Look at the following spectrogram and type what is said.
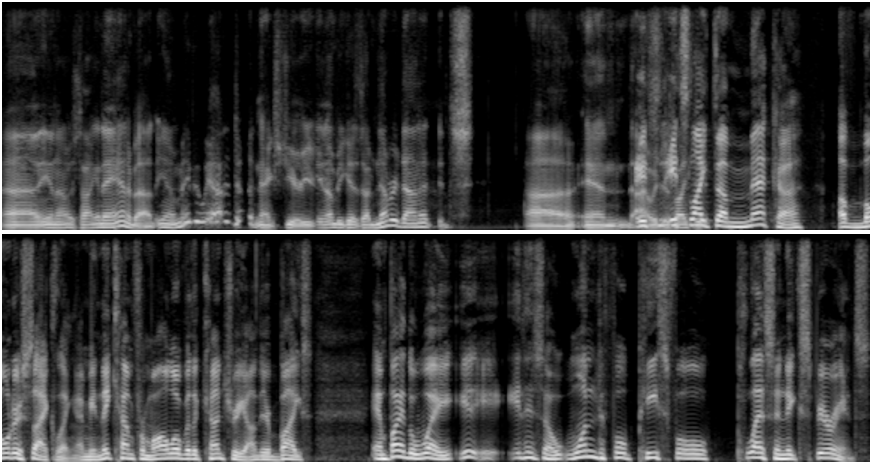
Uh, you know, I was talking to Ann about. You know, maybe we ought to do it next year. You know, because I've never done it. It's uh, and I it's would it's like, the mecca of motorcycling. I mean, they come from all over the country on their bikes. And by the way, it, it is a wonderful, peaceful, pleasant experience.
